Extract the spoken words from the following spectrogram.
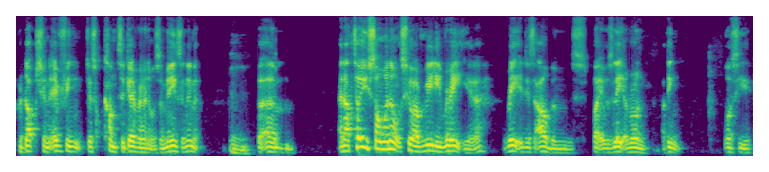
production, everything just come together and it was amazing, isn't it? Mm. But um, and I'll tell you someone else who I really rate. Yeah, rated his albums, but it was later on. I think obviously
